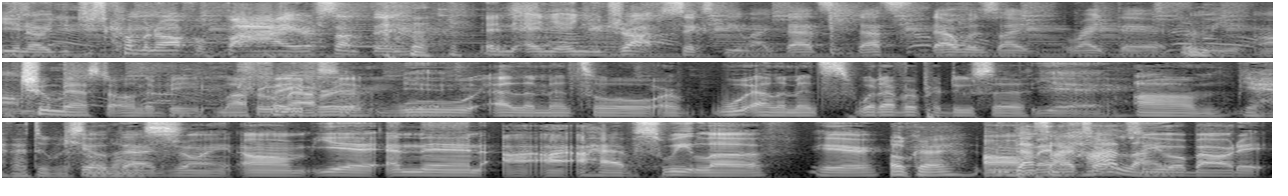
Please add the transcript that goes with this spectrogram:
You know you're just coming off a buy or something, and, and and you drop sixty. Like that's that's that was like right there for me. Um, True Master on the beat. My True favorite Master, Wu Elemental or Wu Elements, whatever producer. Yeah. Um. Yeah, that dude was killed so nice. that joint. Um, yeah, and then I, I have Sweet Love here. Okay. um, That's and a I talked to highlight. you about it.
